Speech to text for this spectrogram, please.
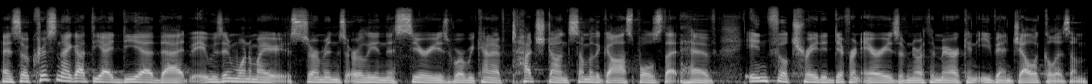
And so Chris and I got the idea that it was in one of my sermons early in this series where we kind of touched on some of the gospels that have infiltrated different areas of North American evangelicalism.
